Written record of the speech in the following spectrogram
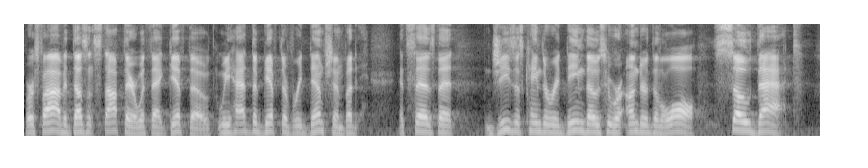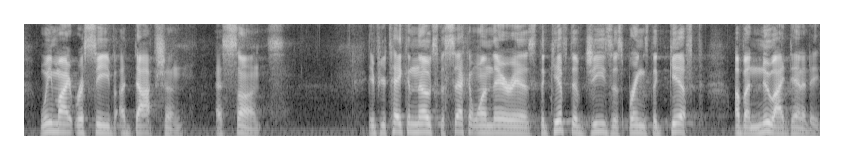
Verse 5, it doesn't stop there with that gift, though. We had the gift of redemption, but it says that Jesus came to redeem those who were under the law so that we might receive adoption as sons. If you're taking notes, the second one there is the gift of Jesus brings the gift of a new identity.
